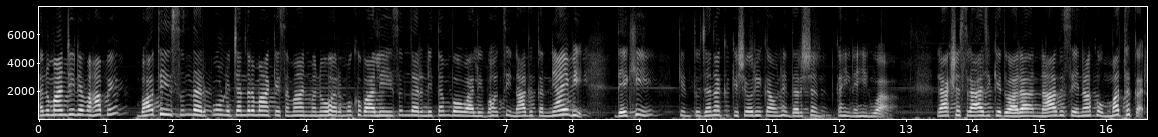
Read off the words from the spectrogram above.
हनुमान जी ने वहाँ पे बहुत ही सुंदर पूर्ण चंद्रमा के समान मनोहर मुख वाली, सुंदर नितंबों वाली, बहुत सी नाग कन्याएँ भी देखी, किंतु जनक किशोरी का उन्हें दर्शन कहीं नहीं हुआ। राक्षस राज के द्वारा नाग सेना को मथ कर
